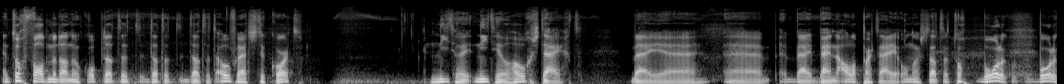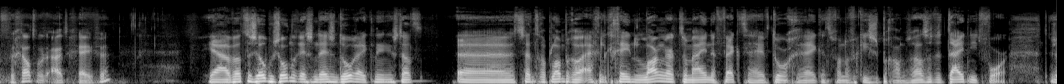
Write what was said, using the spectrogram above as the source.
en toch valt me dan ook op dat het, dat het, dat het overheidstekort niet, niet heel hoog stijgt bij, eh, eh, bij bijna alle partijen. Ondanks dat er toch behoorlijk, behoorlijk veel geld wordt uitgegeven. Ja, wat er zo bijzonder is aan deze doorrekening is dat eh, het Centraal Planbureau eigenlijk geen langetermijn effecten heeft doorgerekend van de verkiezingsprogramma's. Daar hadden ze de tijd niet voor. Dus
